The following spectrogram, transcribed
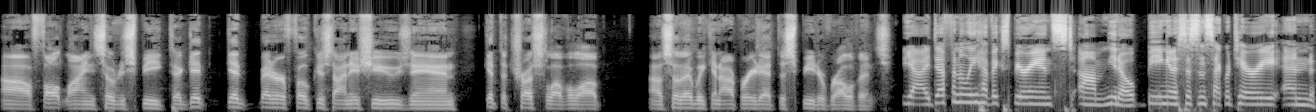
uh, fault line, so to speak, to get get better focused on issues and get the trust level up uh, so that we can operate at the speed of relevance. Yeah, I definitely have experienced, um, you know, being an assistant secretary and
